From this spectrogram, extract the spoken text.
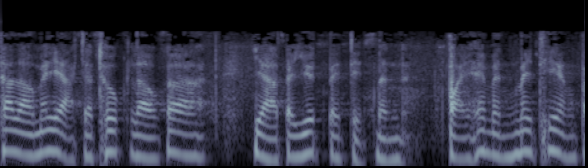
ถ้าเราไม่อยากจะทุกข์เราก็อย่าไปยึดไปติดมัน ปล่อยให้มันไม่เที่ยงไป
